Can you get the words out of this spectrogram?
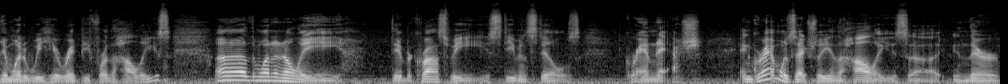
And what did we hear right before the Hollies? Uh, the one and only David Crosby, Stephen Stills, Graham Nash. And Graham was actually in the Hollies uh, in their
